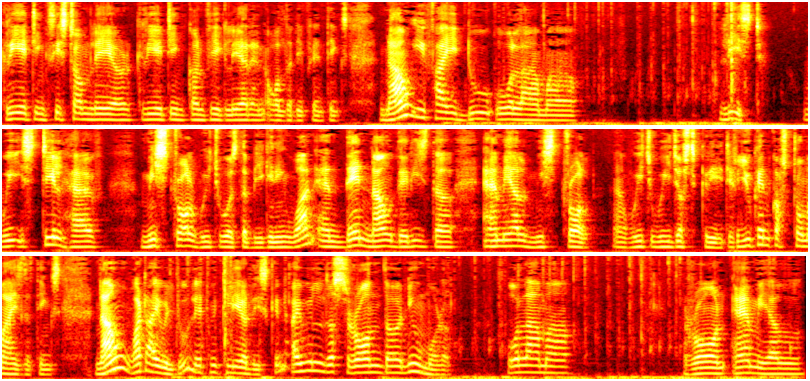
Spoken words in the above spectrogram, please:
creating system layer creating config layer and all the different things. Now if i do ollama list we still have mistral which was the beginning one and then now there is the ml mistral uh, which we just created. You can customize the things. Now what i will do let me clear this screen. I will just run the new model ollama run ml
